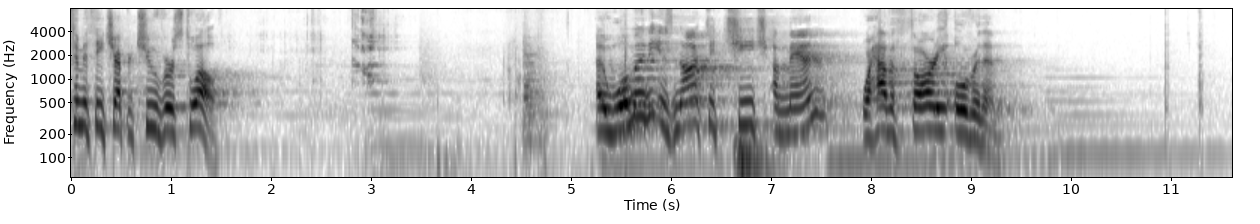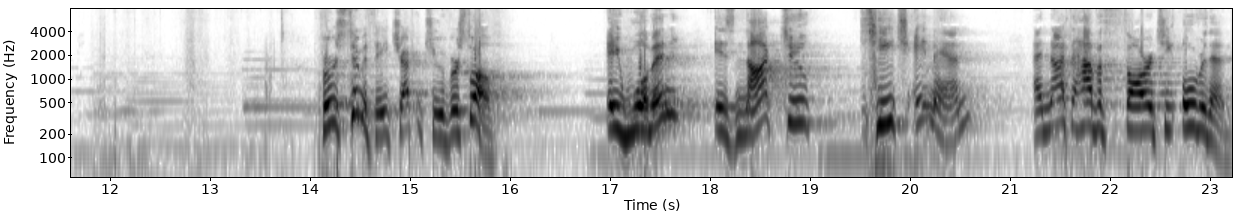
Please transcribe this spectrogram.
timothy chapter 2 verse 12 A woman is not to teach a man or have authority over them. 1 Timothy chapter 2 verse 12. A woman is not to teach a man and not to have authority over them.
